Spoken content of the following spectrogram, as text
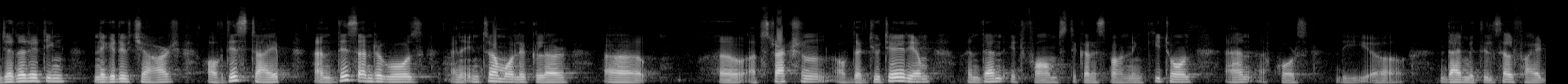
generating negative charge of this type and this undergoes an intramolecular uh, uh, abstraction of the deuterium and then it forms the corresponding ketone and of course the uh, dimethyl sulfide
